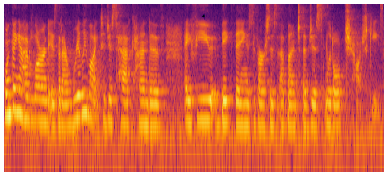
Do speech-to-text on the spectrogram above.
One thing I have learned is that I really like to just have kind of a few big things versus a bunch of just little tchotchkes.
